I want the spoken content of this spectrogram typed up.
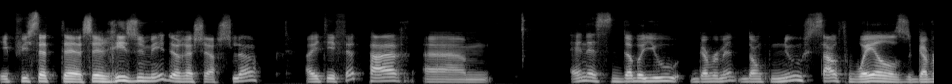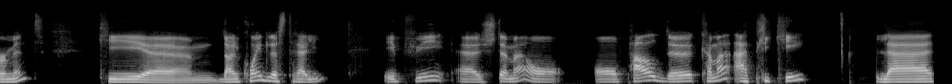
Et puis, cette, euh, ce résumé de recherche-là a été fait par euh, NSW Government, donc New South Wales Government, qui est euh, dans le coin de l'Australie. Et puis, justement, on, on, parle de comment appliquer la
